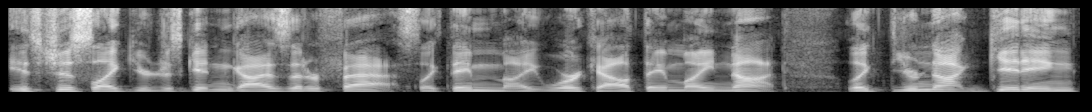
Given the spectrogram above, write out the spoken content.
it's just like you're just getting guys that are fast. Like they might work out, they might not. Like you're not getting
